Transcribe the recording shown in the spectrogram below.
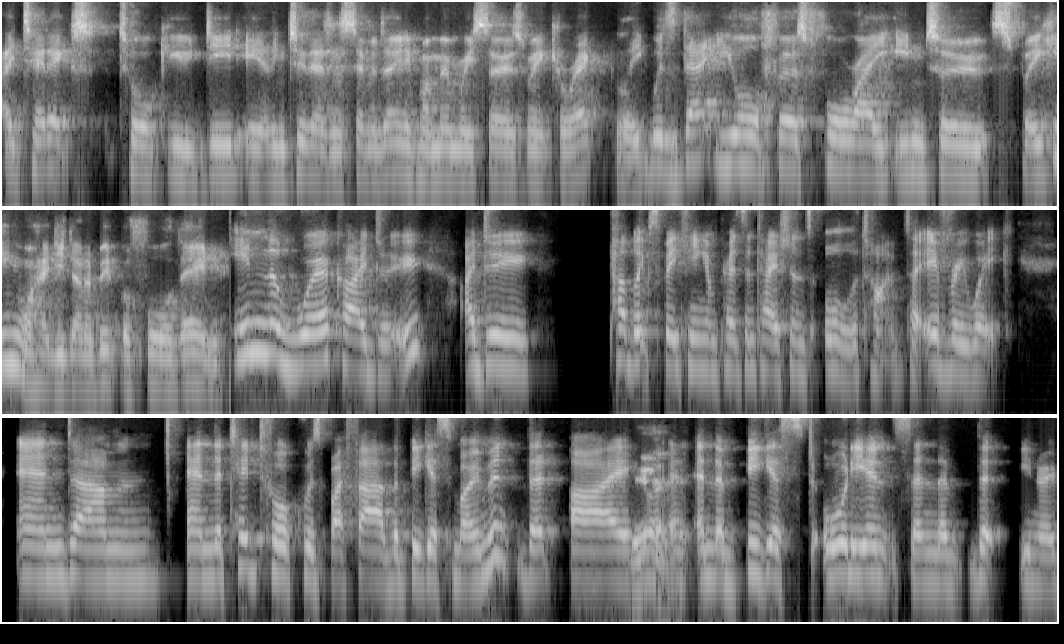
a TEDx talk you did in 2017, if my memory serves me correctly. Was that your first foray into speaking, or had you done a bit before then? In the work I do, I do public speaking and presentations all the time, so every week. And um, and the TED Talk was by far the biggest moment that I yeah. and, and, the biggest audience and the that you know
